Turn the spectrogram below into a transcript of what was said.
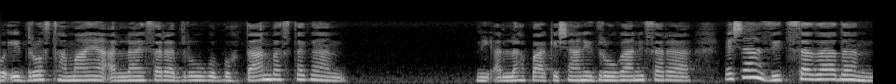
و ای درست ہمایا اللہ سر دروگ و بہتان بستگند نی اللہ پاکشانی دروگانی سرا۔ ایشان زید سزادن۔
